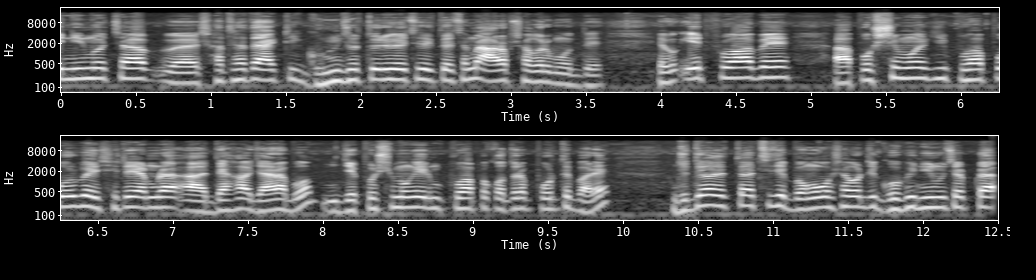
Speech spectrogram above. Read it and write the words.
এই নিম্নচাপ সাথে সাথে একটি ঘূর্ণিঝড় তৈরি হয়েছে, দেখতে পাচ্ছি আমরা আরব সাগরের মধ্যে। এবং এর প্রভাবে পশ্চিমবঙ্গে কী প্রভাব পড়বে সেটাই আমরা দেখা, জানাব যে পশ্চিমবঙ্গের প্রভাবটা কতটা পড়তে পারে। যদিও দেখতে পাচ্ছি যে বঙ্গোপসাগর যে গভীর নিম্নচাপটা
